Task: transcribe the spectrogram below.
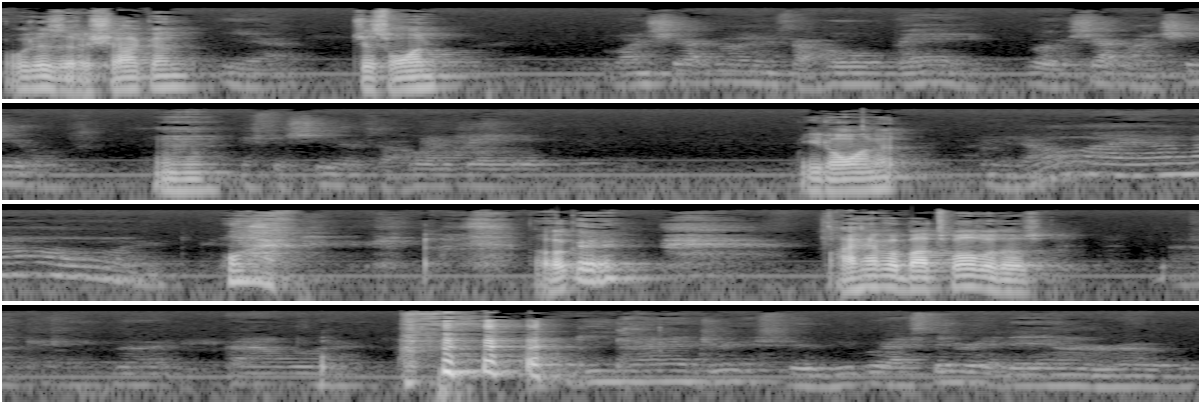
What is it, a shotgun? Yeah. Just one? One shotgun is a whole bag. Well, shotgun shells. Mm-hmm. It's the shells, the whole bag. You don't want it? No, I don't know. Why? okay. I have about 12 of those. Okay, but I will give you my address if you I stay right there on the road.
